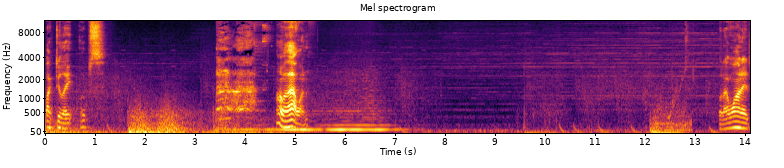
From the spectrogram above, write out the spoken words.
Fuck, too late. Oops. Oh, well, that one. What I wanted.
